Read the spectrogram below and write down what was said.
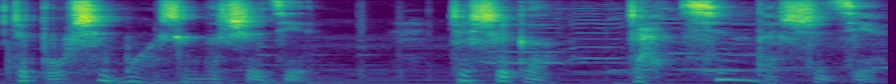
这不是陌生的世界，这是个崭新的世界。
